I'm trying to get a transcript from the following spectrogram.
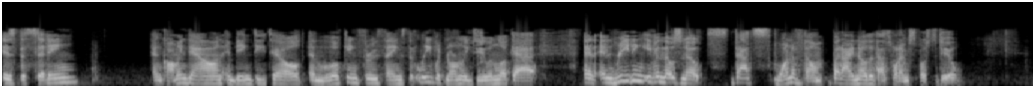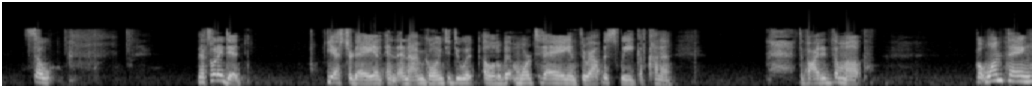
is the sitting and calming down and being detailed and looking through things that Lee would normally do and look at and, and reading even those notes. That's one of them, but I know that that's what I'm supposed to do. So that's what I did yesterday. And, and, and I'm going to do it a little bit more today and throughout this week. I've kind of divided them up. But one thing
